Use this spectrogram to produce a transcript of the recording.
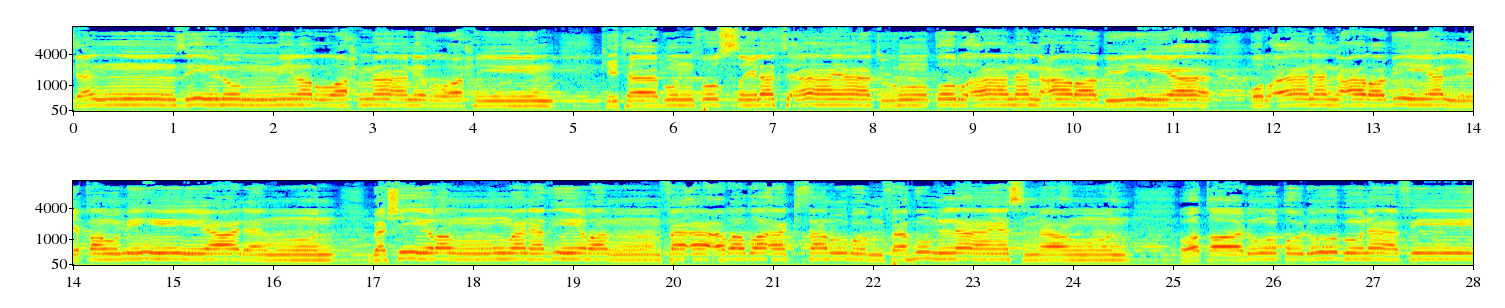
تنزيل من الرحمن الرحيم. كتاب فصلت آياته قرآنا عربيا قرآنا عربيا لقوم يعلمون. بشيرا ونذيرا فأعرض أكثرهم فهم لا يسمعون. وقالوا قلوبنا في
